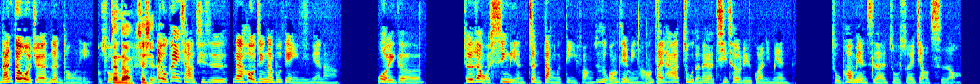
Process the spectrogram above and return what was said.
难得我觉得很认同你，不错。真的，谢谢哎、。我跟你讲，其实那后劲那部电影里面啊，我有一个就是让我心里很震荡的地方，就是王建民好像在他住的那个汽车旅馆里面煮泡面吃还是煮水饺吃哦。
